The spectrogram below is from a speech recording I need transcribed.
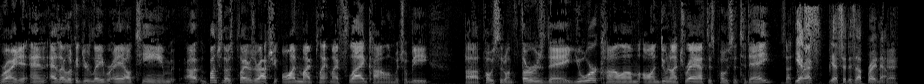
Right, and as I look at your Labor AL team, a bunch of those players are actually on my plant my flag column, which will be uh, posted on Thursday. Your column on Do Not Draft is posted today. Is that Yes, correct? yes, it is up right now. Okay.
